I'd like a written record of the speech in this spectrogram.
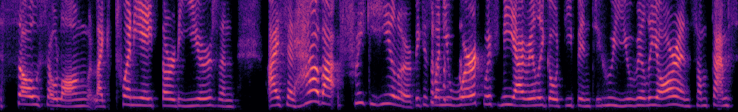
so, so long, like 28, 30 years. And I said, How about freaky healer? Because when you work with me, I really go deep into who you really are. And sometimes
